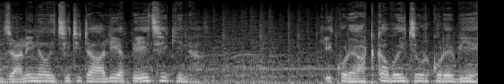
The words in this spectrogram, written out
জানি না ওই চিঠিটা আলিয়া পেয়েছে কি না কি করে আটকাবো এই জোর করে বিয়ে?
